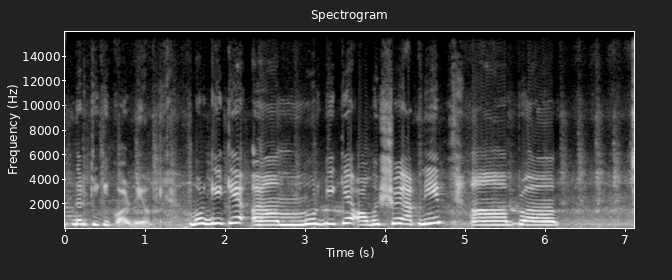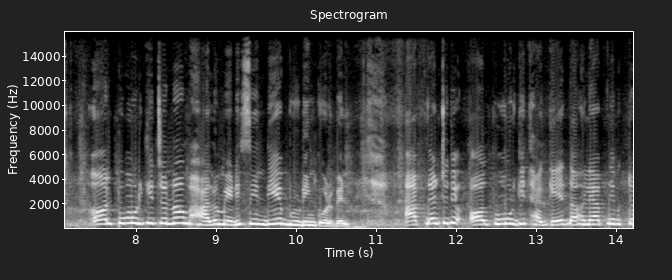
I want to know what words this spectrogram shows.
আপনার কি কি করণীয়? মুরগিকে মুরগিকে অবশ্যই আপনি অল্প মুরগির জন্য ভালো মেডিসিন দিয়ে ব্রুডিং করবেন। আপনার যদি অল্প মুরগি থাকে, তাহলে আপনি একটা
